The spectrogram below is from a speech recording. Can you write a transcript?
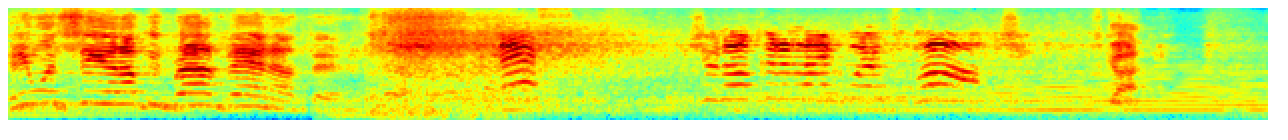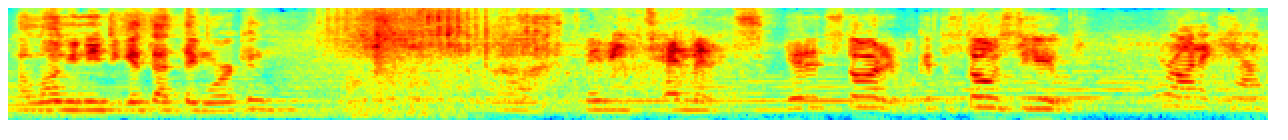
Anyone see an ugly brown van out there? Long you need to get that thing working? Maybe ten minutes. Get it started. We'll get the stones to you. We're on it, Cap.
